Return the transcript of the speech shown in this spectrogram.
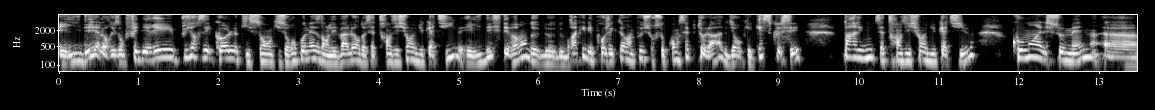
Et l'idée, alors ils ont fédéré plusieurs écoles qui sont qui se reconnaissent dans les valeurs de cette transition éducative. Et l'idée, c'était vraiment de, de, de, braquer les projecteurs un peu sur ce concept-là, de dire ok, qu'est-ce que c'est? Parlez-nous de cette transition éducative. Comment elle se mène? Euh,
